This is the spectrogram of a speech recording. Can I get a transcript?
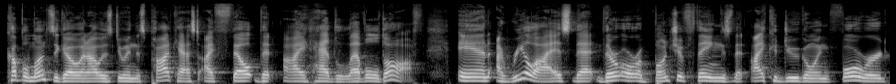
A couple months ago, when I was doing this podcast, I felt that I had leveled off, and I realized that there are a bunch of things that I could do going forward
